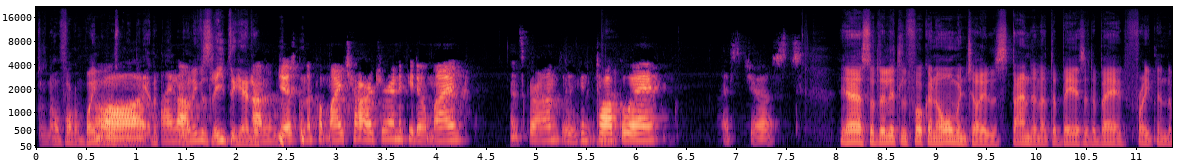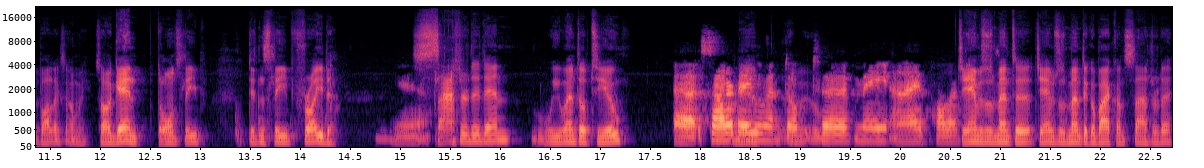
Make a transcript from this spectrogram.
there's no fucking point. in us Aw, being hang We don't even sleep together. I'm just gonna put my charger in if you don't mind. It's grand. so You can talk away. It's just. Yeah, so the little fucking omen child is standing at the base of the bed, frightening the bollocks on me. So again, don't sleep. Didn't sleep Friday. Yeah. Saturday then, we went up to you. Uh, Saturday Yeah. we went up to me, and I apologize. James was meant to James was meant to go back on Saturday.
